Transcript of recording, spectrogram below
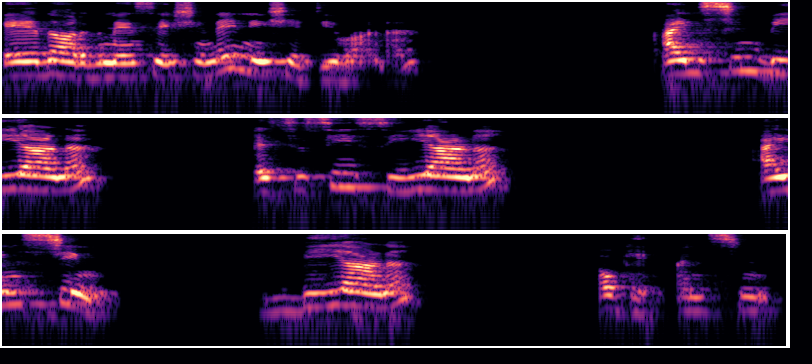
ഏത് ഓർഗനൈസേഷന്റെ ഇനീഷ്യേറ്റീവ് ആണ് ഐൻസ്റ്റീൻ ബി ആണ്. എസ് എസ് സി സി ആണ്. ഐൻസ്റ്റീൻ ബി ആണ്. Okay Einstein.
